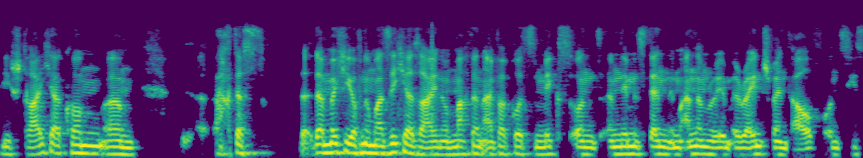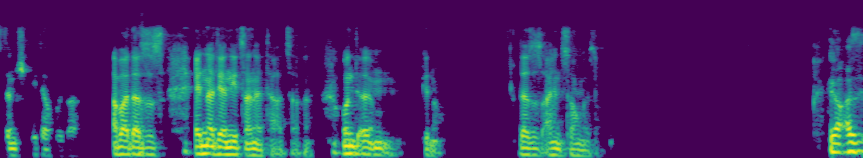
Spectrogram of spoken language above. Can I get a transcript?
die Streicher kommen, ähm, ach, das, da, da möchte ich auf Nummer sicher sein und mache dann einfach kurz einen Mix und ähm, nehme es dann im anderen Re- Arrangement auf und ziehe es dann später rüber. Aber das ist, ändert ja nichts an der Tatsache. Und ähm, Genau. Dass es ein Song ist. Ja, also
